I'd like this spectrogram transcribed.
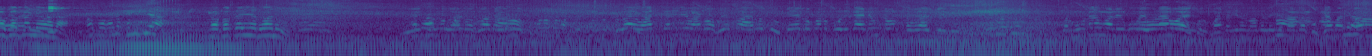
ખભા કરી વાત વાત તો હારો તો કે લોકોનું પોળી કાઢીને હું તમને ખવડાવી દઉં. પણ હું ના માનું, હું એવું ના હોય કોઈ. માતાજીનું નામ લઈને તો આપણે ભૂખ્યા મારતા હોય.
